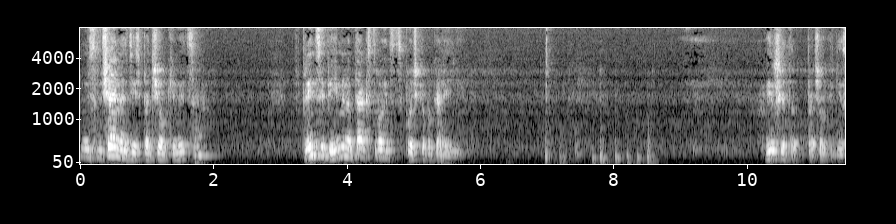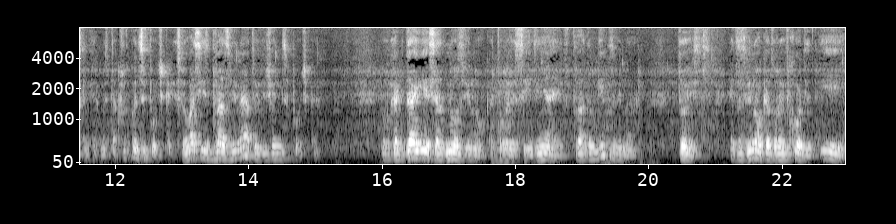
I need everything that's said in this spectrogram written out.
не случайно здесь подчеркивается. В принципе, именно так строится цепочка поколений. Вирш это подчеркивает в нескольких местах. Что такое цепочка? Если у вас есть два звена, то это еще не цепочка. Но когда есть одно звено, которое соединяет два других звена, то есть это звено, которое входит и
